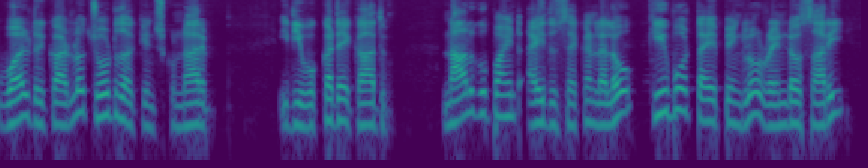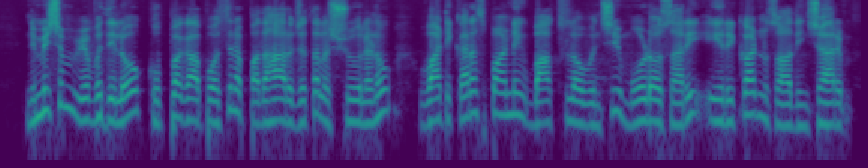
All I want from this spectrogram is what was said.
వరల్డ్ రికార్డులో చోటు దక్కించుకున్నారు. ఇది ఒక్కటే కాదు. నాలుగు పాయింట్ ఐదు సెకండ్లలో కీబోర్డ్ టైపింగ్లో రెండోసారి నిమిషం వ్యవధిలో కుప్పగా పోసిన పదహారు జతల షూలను వాటి కరస్పాండింగ్ బాక్స్లో ఉంచి మూడోసారి ఈ రికార్డును సాధించారు.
